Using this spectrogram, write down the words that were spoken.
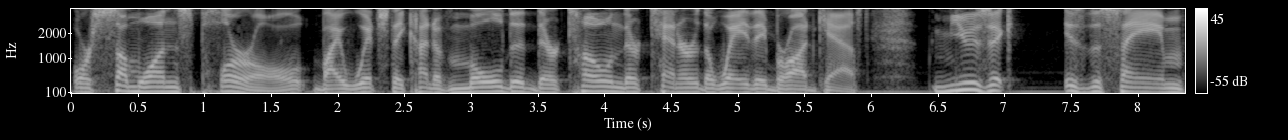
or someone's plural by which they kind of molded their tone, their tenor, the way they broadcast. Music is the same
